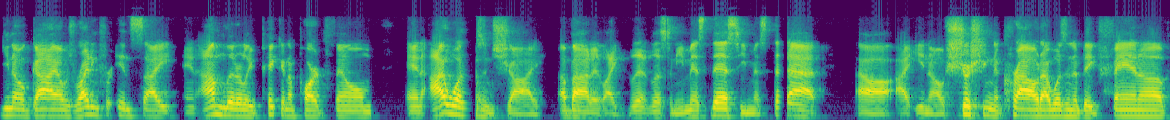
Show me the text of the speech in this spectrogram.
you know, guy. I was writing for Insight, and I'm literally picking apart film And I wasn't shy about it. Like, listen, he missed this, he missed that. Uh, I, you know, shushing the crowd, I wasn't a big fan of.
